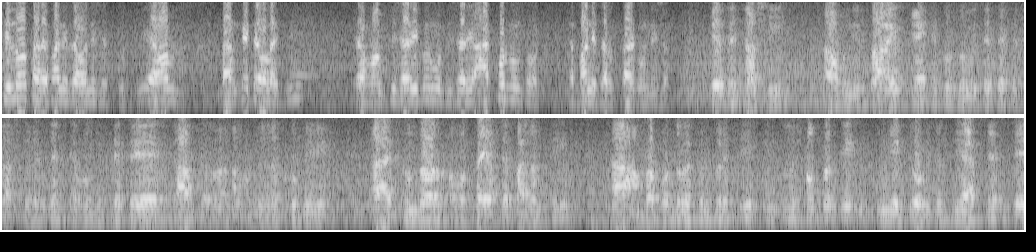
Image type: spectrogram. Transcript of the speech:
ছিল, তাহলে পানি দেওয়া নিষেধ করছি। এখন ধান কেটে বলাইছি এখন ফিশারি করব, ফিশারি আট পর্যন্ত পানি ছাড়া তার কোনো নিষেধ পেঁপে চাষি উনি প্রায় এক একর জমিতে পেঁপে চাষ করেছেন এবং পেঁপে গাছ, আলহামদুলিল্লাহ, খুবই সুন্দর অবস্থায় আছে বাগানটি। আমরা পর্যবেক্ষণ করেছি, কিন্তু সম্প্রতি উনি একটি অভিযোগ নিয়ে আসছেন যে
